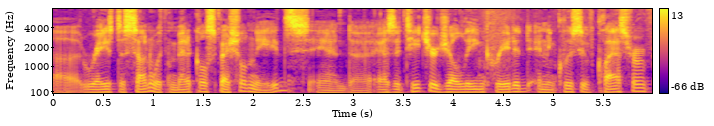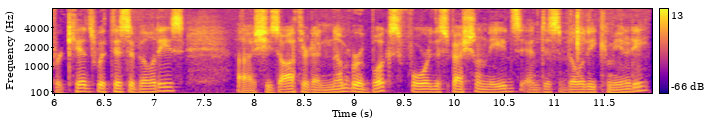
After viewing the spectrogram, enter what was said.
uh, raised a son with medical special needs. And uh, as a teacher, Jolene created an inclusive classroom for kids with disabilities. Uh, she's authored a number of books for the special needs and disability community.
